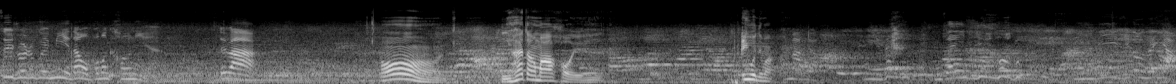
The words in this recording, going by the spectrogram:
虽说是闺蜜，但我不能坑你，对吧？哦，你还当妈好人？哎呦我的妈！哎妈呀，你在你在一激动，你一激动在痒。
